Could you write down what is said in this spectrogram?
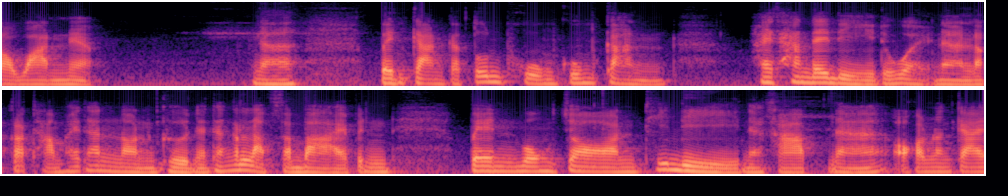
ต่อวันเนี่ยนะเป็นการกระตุ้นภูมิคุ้มกัน ให้ท่านได้ดีด้วยนะแล้วก็ทำให้ท่านนอนคืนนี่ยท่านก็หลับสบายเป็นเป็นวงจรที่ดีนะครับนะออกกำลังกาย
